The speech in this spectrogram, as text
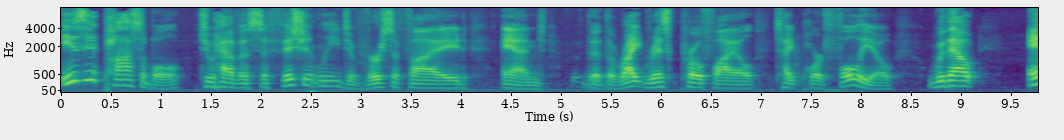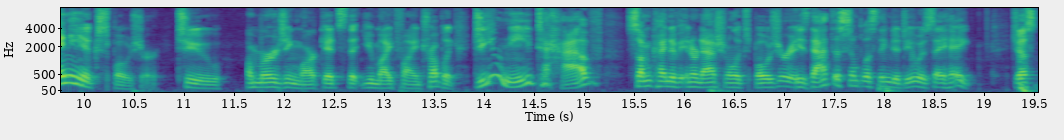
Is it possible to have a sufficiently diversified and the, the right risk profile type portfolio without any exposure to emerging markets that you might find troubling. Do you need to have some kind of international exposure? Is that the simplest thing to do is say, hey, just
